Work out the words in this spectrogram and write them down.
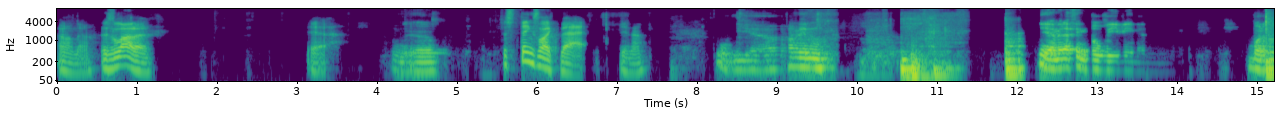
i don't know. There's a lot of yeah. Yeah. just things like that you know? Yeah, I mean, yeah, I mean, I think believing in whatever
